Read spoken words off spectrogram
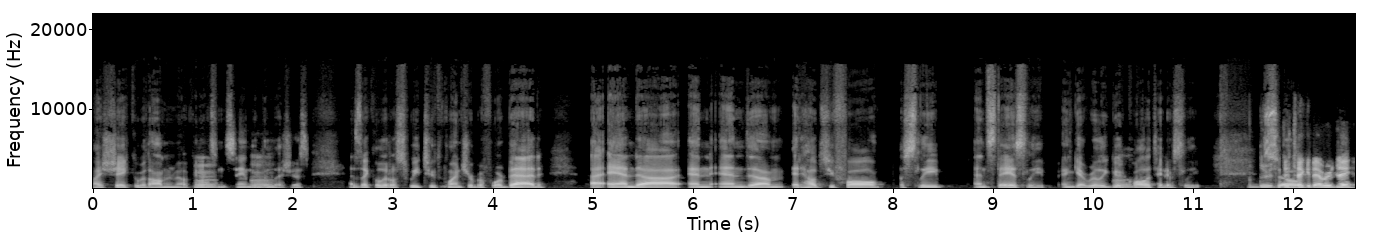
I shake it with almond milk, and mm, it's insanely mm. delicious as like a little sweet tooth quencher before bed, uh, and uh, and and um, it helps you fall asleep and stay asleep and get really good mm. qualitative sleep. Do, so, they take it every day?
